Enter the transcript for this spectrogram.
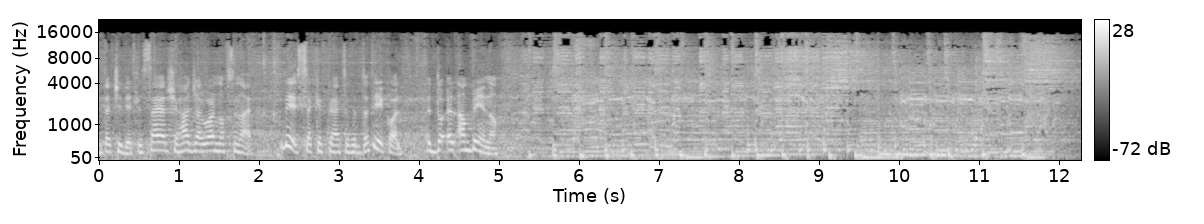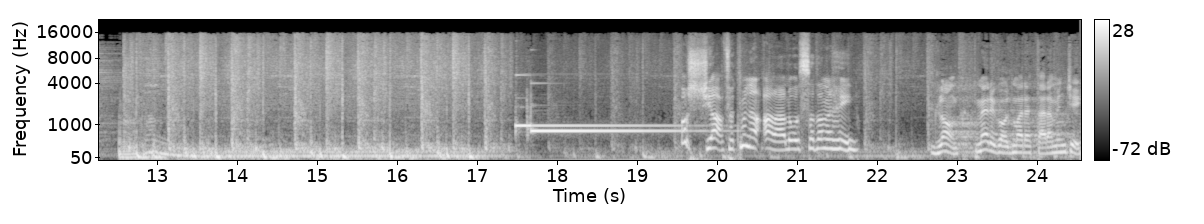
iddeċidiet li ssajjar xi ħaġa l-waranofsinhar. Biss, hekk kif kienet se tibda tiekol, iddoqq il-qanpiena. Ux jafek minna għala l-ussa dan il-ħin. Glonk, Marigold marret tara min ġie.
